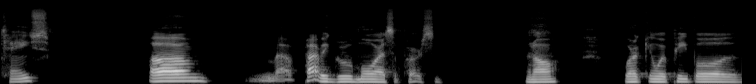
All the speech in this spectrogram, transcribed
changed. Um, I probably grew more as a person. You know, working with people,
